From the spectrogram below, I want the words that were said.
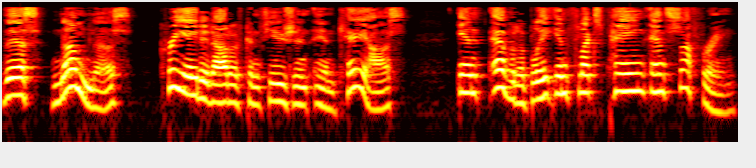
This numbness, created out of confusion and chaos, inevitably inflicts pain and suffering,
